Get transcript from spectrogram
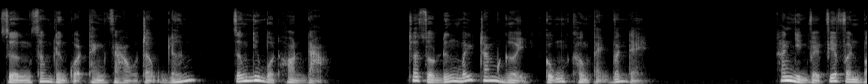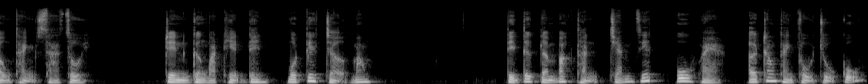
Sườn sông lưng của thanh rào rộng lớn giống như một hòn đảo. Cho dù đứng mấy trăm người cũng không thành vấn đề. Hắn nhìn về phía Vân Bồng Thành xa xôi. Trên gương mặt hiện lên một tia trở mong. Tin tức Lâm Bắc Thần chém giết U Hòe ở trong thành phủ chủ cũ,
